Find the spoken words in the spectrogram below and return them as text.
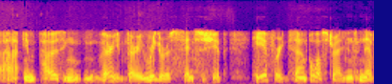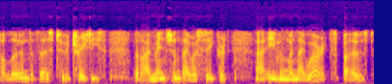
uh, imposing very, very rigorous censorship. Here, for example, Australians never learned of those two treaties that I mentioned. They were secret. Uh, even when they were exposed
